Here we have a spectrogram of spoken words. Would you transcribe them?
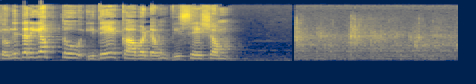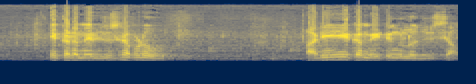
తొలి దర్యాప్తు ఇదే కావడం విశేషం. ఇక్కడ మీరు చూసినప్పుడు అనేక మీటింగుల్లో చూసాం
